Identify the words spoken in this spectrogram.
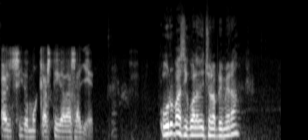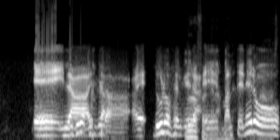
han sido muy castigadas ayer? Urbas, ¿y cuál ha dicho la primera? Eh, y la, Duro Celguera, eh, mantener o,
